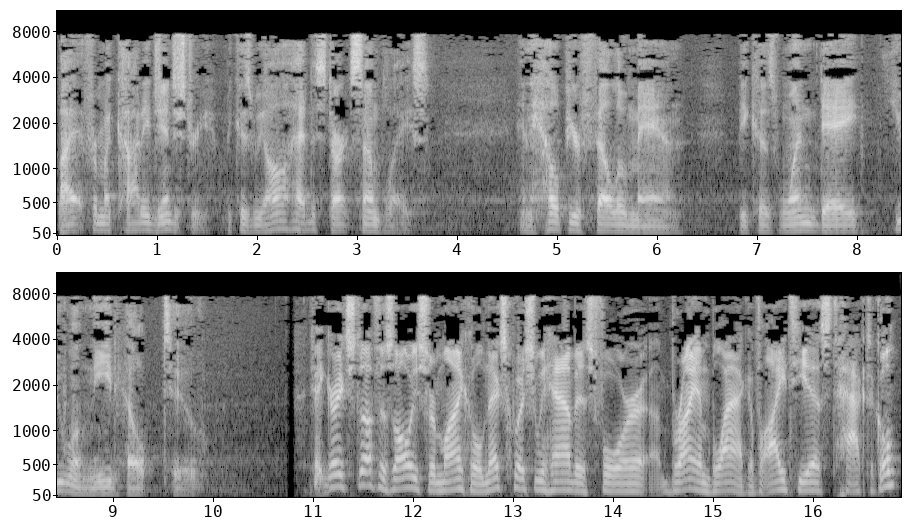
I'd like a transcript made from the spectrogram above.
Buy it from a cottage industry because we all had to start someplace. And help your fellow man because one day you will need help too. Okay, great stuff as always from Michael. Next question we have is for Brian Black of ITS Tactical.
